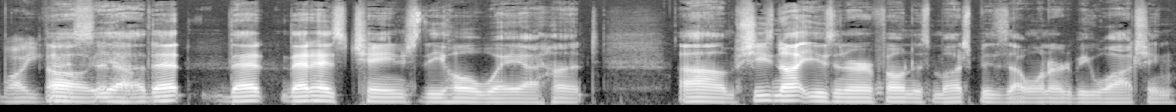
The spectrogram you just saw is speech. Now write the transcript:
while you guys Oh yeah, that that that has changed the whole way I hunt. Um, she's not using her phone as much because I want her to be watching.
